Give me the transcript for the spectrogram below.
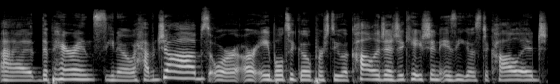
Uh, the parents, you know, have jobs or are able to go pursue a college education. Izzy goes to college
